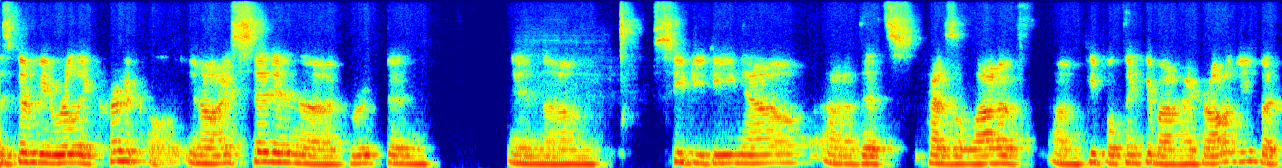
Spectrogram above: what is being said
is going to be really critical. You know, I sit in a group in in um, CGD now uh, that has a lot of um, people thinking about hydrology, but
